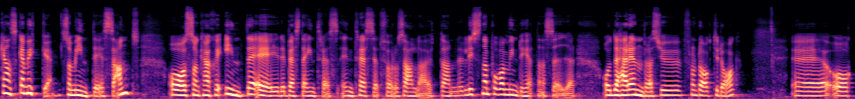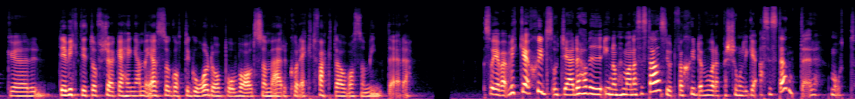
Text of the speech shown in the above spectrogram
ganska mycket som inte är sant och som kanske inte är i det bästa intresset för oss alla utan lyssna på vad myndigheterna säger. Och det här ändras ju från dag till dag. Eh, och eh, det är viktigt att försöka hänga med så gott det går då på vad som är korrekt fakta och vad som inte är det. Så Eva, vilka skyddsåtgärder har vi inom Human Assistans gjort för att skydda våra personliga assistenter mot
